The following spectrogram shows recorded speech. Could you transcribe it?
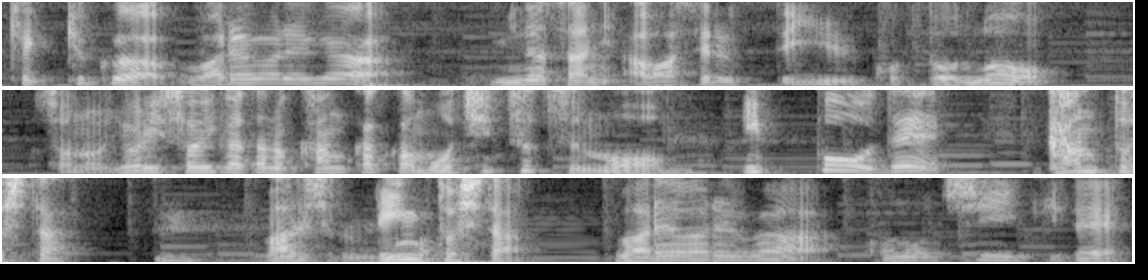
結局は我々が皆さんに合わせるっていうことの、その寄り添い型の感覚は持ちつつも、うん一方で、ガンとした、うんある種の凛とした、我々はこの地域で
